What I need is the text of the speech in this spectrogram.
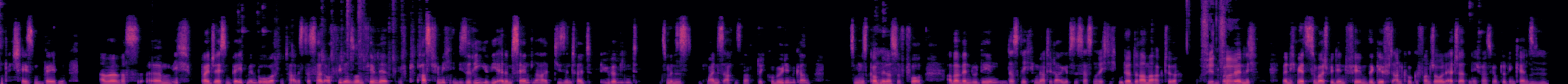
bei Jason Bateman, aber was ähm, ich bei Jason Bateman beobachtet habe, ist das halt auch wieder so ein Film, der passt für mich in diese Riege wie Adam Sandler halt. Die sind halt überwiegend, zumindest meines Erachtens nach, durch Komödien bekannt. Zumindest kommt mir Mhm. das so vor. Aber wenn du dem das richtige Material gibst, ist das ein richtig guter Drama-Akteur. Auf jeden Und Fall. wenn ich, wenn ich mir jetzt zum Beispiel den Film The Gift angucke von Joel Edgerton, ich weiß nicht, ob du den kennst, Mhm.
